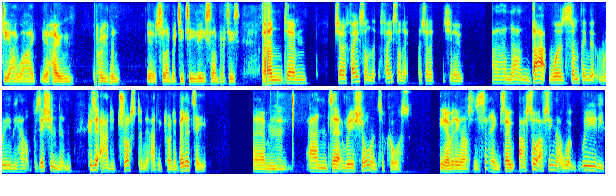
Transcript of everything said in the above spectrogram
DIY, you know, home improvement, you know, celebrity TV celebrities, and um, she had a face on the face on it, and she had a, you know, and and that was something that really helped position them because it added trust and it added credibility, um, Mhm. and uh, reassurance, of course. You know, everything else is the same. So I've saw I've seen that work really.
